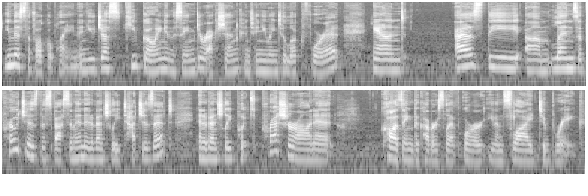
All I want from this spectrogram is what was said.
you miss the focal plane and you just keep going in the same direction, continuing to look for it. And as the um, lens approaches the specimen, it eventually touches it and eventually puts pressure on it causing the cover slip or even slide to break.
